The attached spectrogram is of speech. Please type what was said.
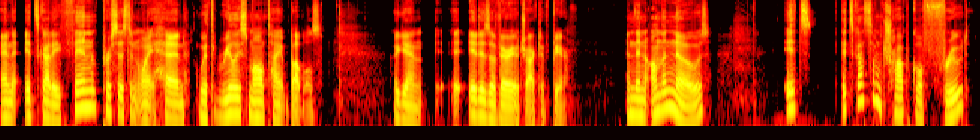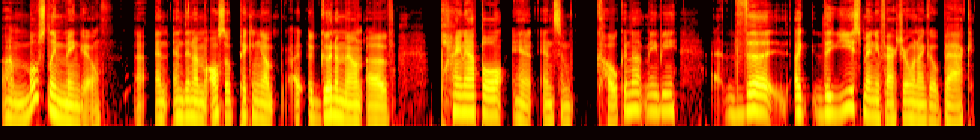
and it's got a thin, persistent white head with really small, tight bubbles. Again, it is a very attractive beer. And then on the nose, it's it's got some tropical fruit, um, mostly mango, uh, and and then I'm also picking up a, a good amount of pineapple and and some coconut maybe. The uh, the yeast manufacturer when I go back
